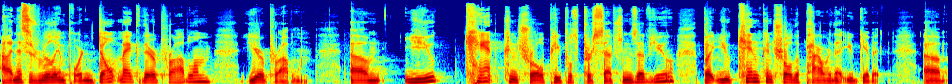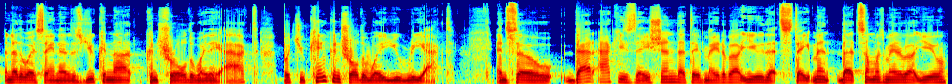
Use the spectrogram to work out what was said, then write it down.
uh, and this is really important, don't make their problem your problem. Um, you can't control people's perceptions of you, but you can control the power that you give it. Um, another way of saying that is you cannot control the way they act, but you can control the way you react. And so that accusation that they've made about you, that statement that someone's made about you,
